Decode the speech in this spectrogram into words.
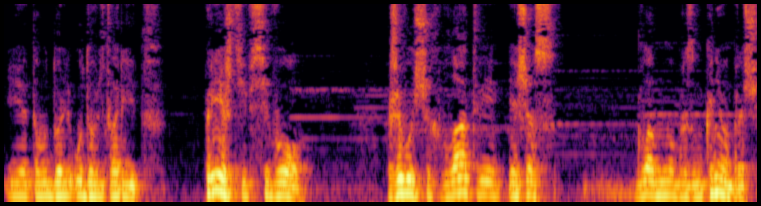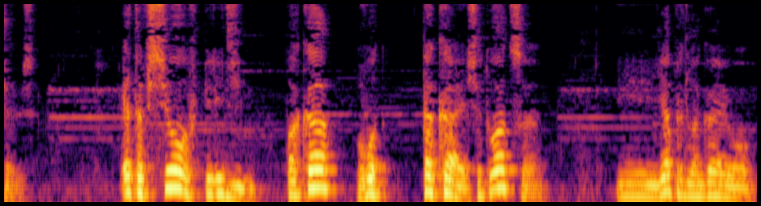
и это удовлетворит прежде всего живущих в Латвии. Я сейчас главным образом к ним обращаюсь. Это все впереди. Пока вот такая ситуация, и я предлагаю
